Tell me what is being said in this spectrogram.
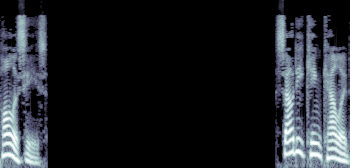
Policies Saudi King Khalid,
